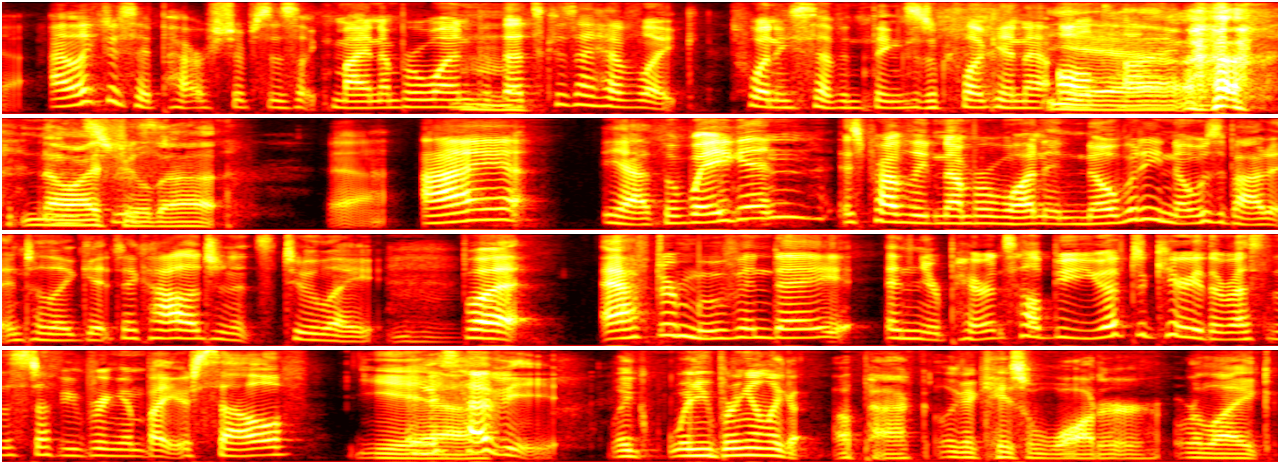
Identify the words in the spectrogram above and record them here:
Yeah, I like to say power strips is like my number one, mm-hmm. but that's because I have like 27 things to plug in at yeah. all times. no, I feel that. Yeah, I yeah, the wagon is probably number one, and nobody knows about it until they get to college and it's too late. Mm-hmm. But after moving day and your parents help you, you have to carry the rest of the stuff you bring in by yourself. Yeah, and it's heavy like when you bring in like a, pack like a case of water or like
